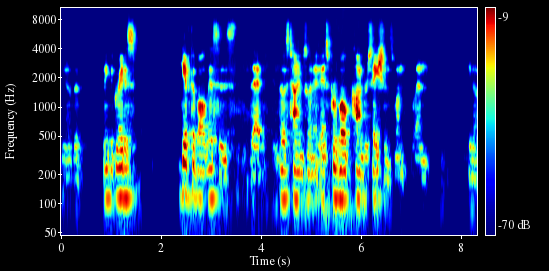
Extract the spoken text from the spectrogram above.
you know, the, I think the greatest gift of all this is that those times when it has provoked conversations, when when you know,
